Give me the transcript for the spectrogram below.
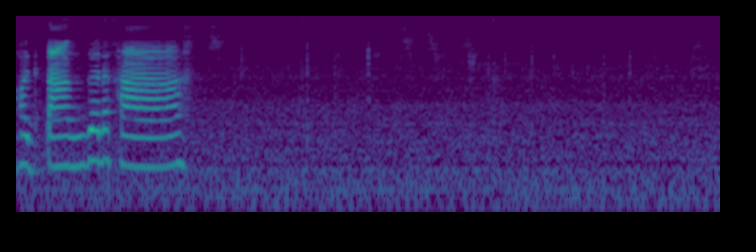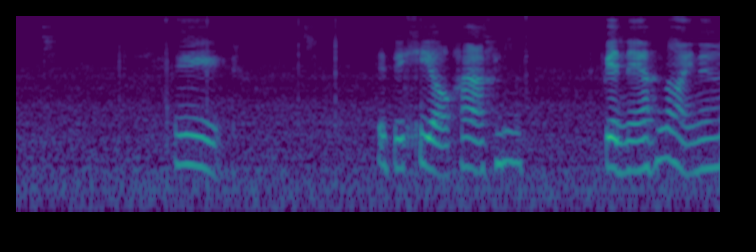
คอยติดตามด้วยนะคะนี่ เป็นสีเขียวค่ะ เปลี่ยนแนวให้หน่อยนึง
